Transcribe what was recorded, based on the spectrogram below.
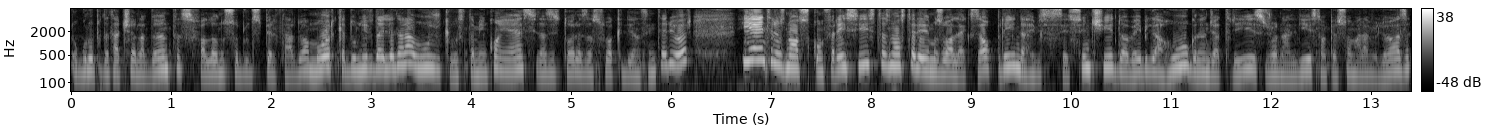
o grupo da Tatiana Dantas, falando sobre o despertar do amor, que é do livro da Helena Araújo, que você também conhece, das histórias da sua criança interior. E entre os nossos conferencistas, nós teremos o Alex Alprin, da revista Sexto Sentido, a Baby Garru, grande atriz, jornalista, uma pessoa maravilhosa,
